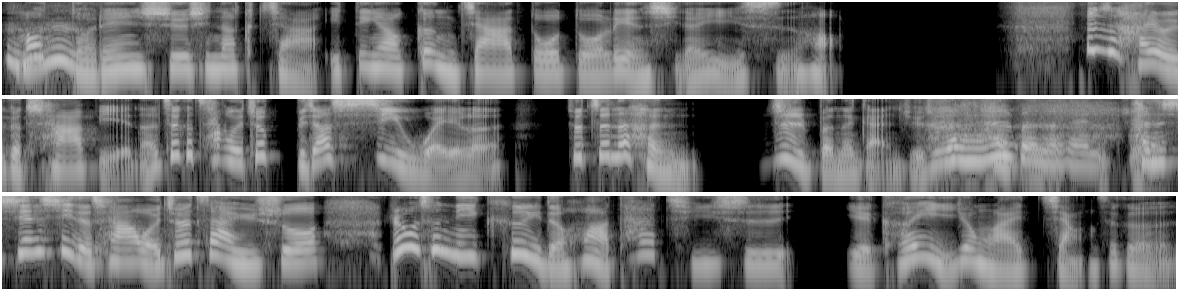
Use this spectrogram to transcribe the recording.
もっと練習しなくちゃ，一定要更加多多练习的意思哈。但是还有一个差别呢，这个差别就比较细微了，就真的很 日本的感觉，就是日本的感觉，很纤细的插尾，就是在于说，如果是你可以的话，它其实也可以用来讲这个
